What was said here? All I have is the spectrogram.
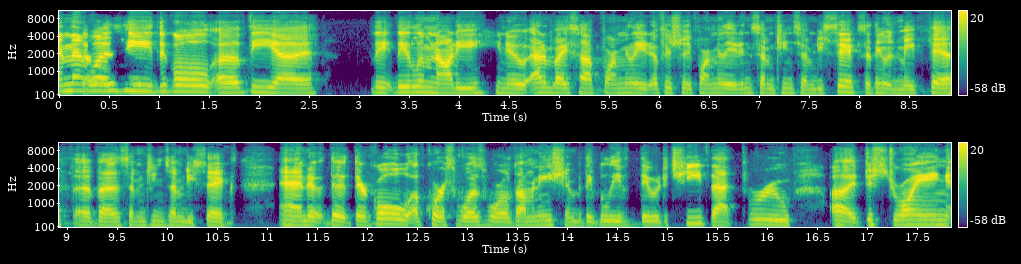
and that So- was the the goal of the uh, the the Illuminati. You know, Adam Weishaupt formulated officially formulated in 1776. I think it was May 5th of uh, 1776. And uh, the, their goal, of course, was world domination, but they believed they would achieve that through uh, destroying,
